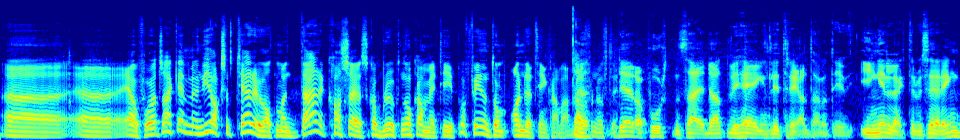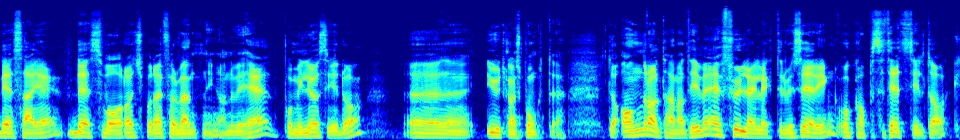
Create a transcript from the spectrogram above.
er, å foretrekke, men vi aksepterer jo at man der kanskje skal bruke noe mer tid på å finne ut om andre ting kan være mer fornuftig. Det rapporten sier, er at vi har egentlig tre alternativ. Ingen elektrifisering. Det sier jeg. Det svarer ikke på de forventningene vi har på miljøsida. Uh, i utgangspunktet. Det andre alternativet er full elektrifisering og kapasitetstiltak.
